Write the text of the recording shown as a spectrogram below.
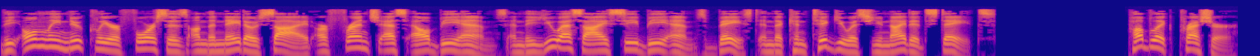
The only nuclear forces on the NATO side are French SLBMs and the US ICBMs based in the contiguous United States. Public pressure,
